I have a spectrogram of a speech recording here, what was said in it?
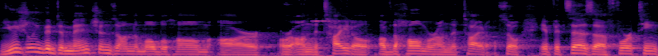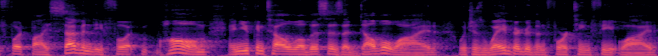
Usually the dimensions on the mobile home are, or on the title of the home or on the title. So if it says a 14 foot by 70 foot home, and you can tell, well, this is a double wide, which is way bigger than 14 feet wide,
